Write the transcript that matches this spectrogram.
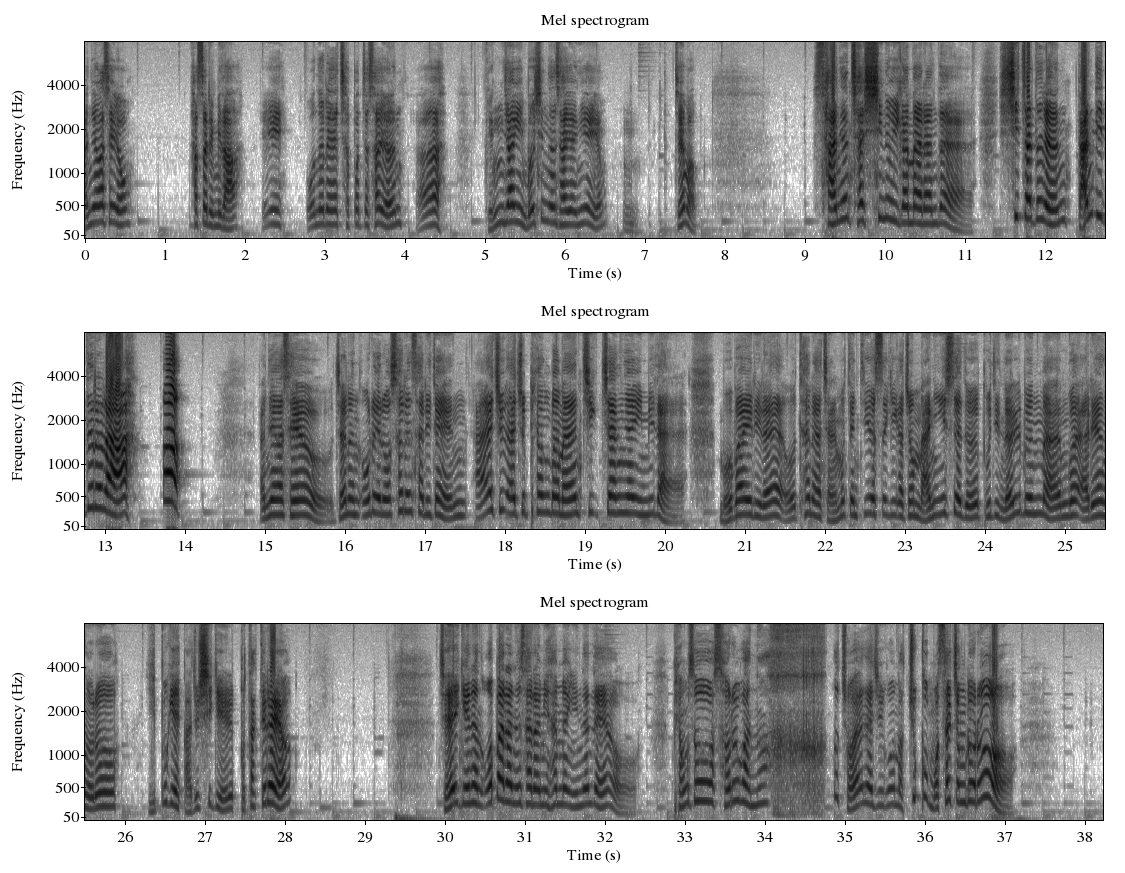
안녕하세요. 핫설입니다. 예, 오늘의 첫 번째 사연, 아, 굉장히 멋있는 사연이에요. 음, 제목. 4년차 신우이가 말한다. 시자들은 단디 들어라. 어! 안녕하세요. 저는 올해로 30살이 된 아주 아주 평범한 직장녀입니다. 모바일이라 옷 하나 잘못된 띄어쓰기가 좀 많이 있어도 부디 넓은 마음과 아량으로 이쁘게 봐주시길 부탁드려요. 제에게는 오빠라는 사람이 한 명 있는데요. 평소 서로가 너무 좋아가지고 막 죽고 못 살 정도로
